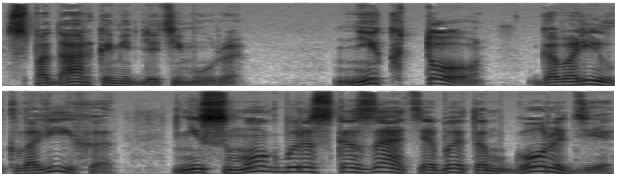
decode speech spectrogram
с подарками для Тимура. «Никто», — говорил Клавиха, не смог бы рассказать об этом городе,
